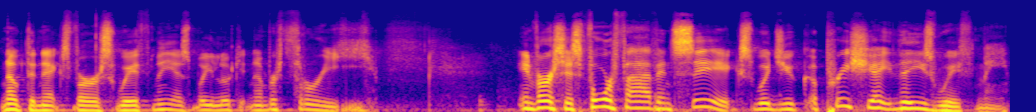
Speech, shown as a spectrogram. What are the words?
Note the next verse with me as we look at number three. In verses 4, 5, and 6, would you appreciate these with me?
